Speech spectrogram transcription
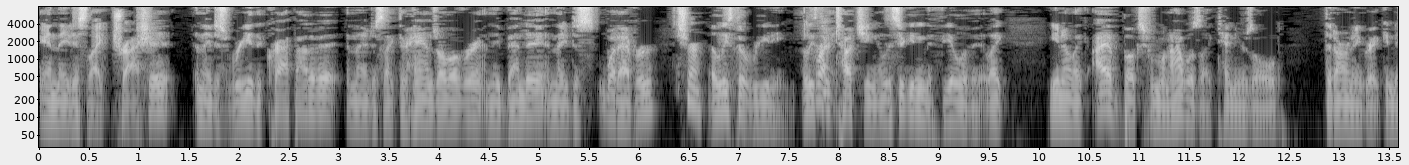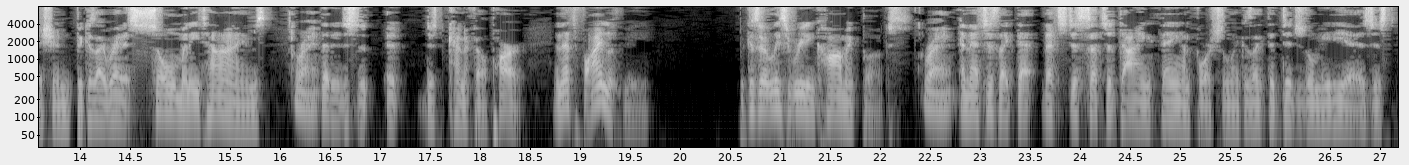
and they just like trash it and they just read the crap out of it and they just like their hands all over it and they bend it and they just whatever. Sure. At least they're reading. At least Right. they're touching. At least they're getting the feel of it. Like you know, like I have books from when I was like ten years old that aren't in great condition because I read it so many times Right. that it just it just kind of fell apart, and that's fine with me because they're at least reading comic books, Right. and that's just like that. That's just such a dying thing, unfortunately, because like the digital media is just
